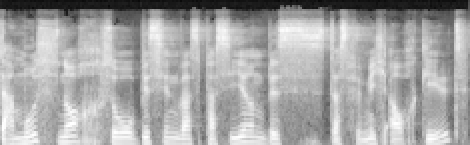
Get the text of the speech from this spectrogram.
da muss noch so ein bisschen was passieren, bis das für mich auch gilt?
